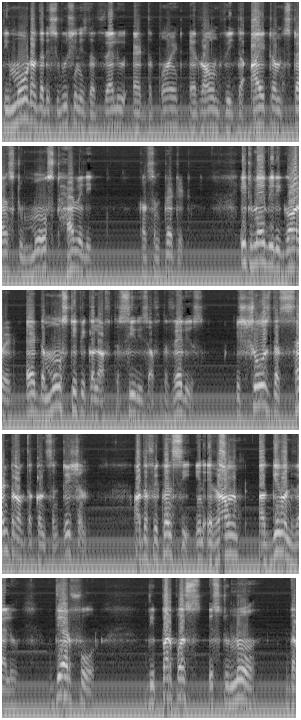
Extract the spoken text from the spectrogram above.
The mode of the distribution is the value at the point around which the item stands to most heavily concentrated. It may be regarded as the most typical of the series of the values. It shows the center of the concentration of the frequency in around a given value Therefore, the purpose is to know the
